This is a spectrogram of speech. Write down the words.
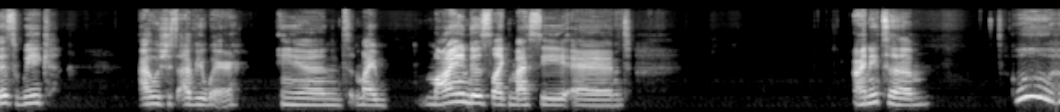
This week, I was just everywhere. And my mind is like messy and I need to woo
